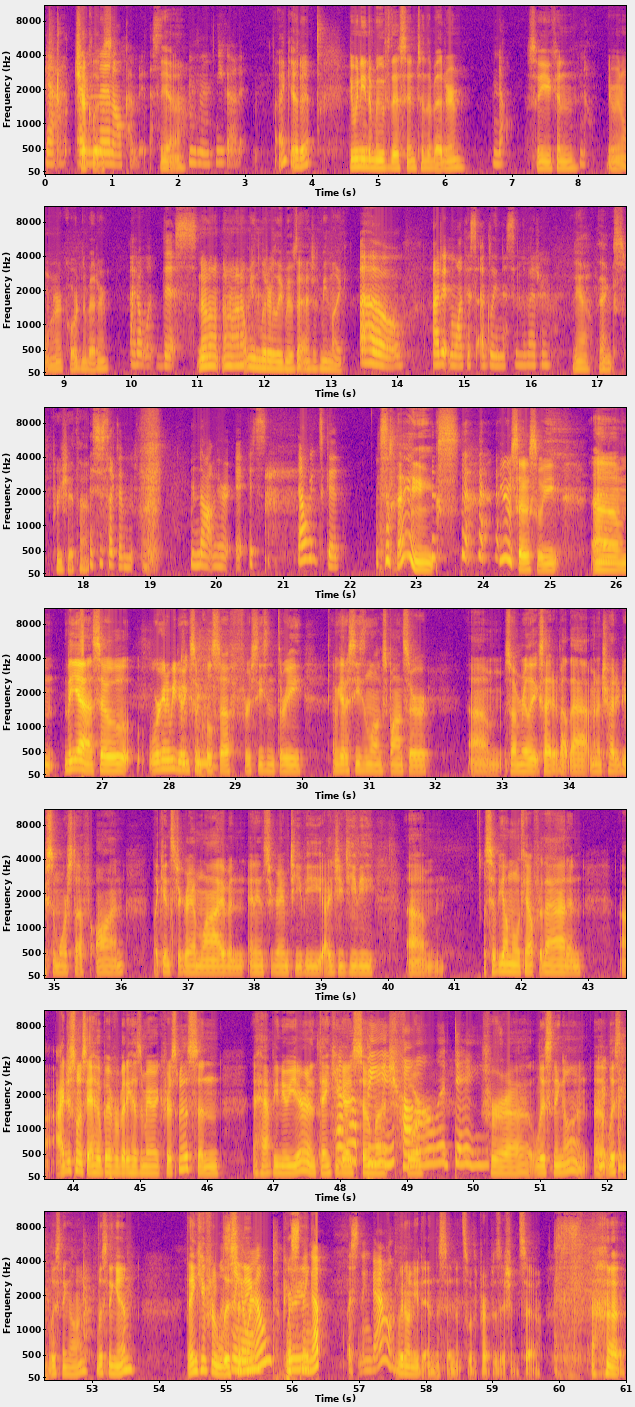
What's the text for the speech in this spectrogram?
yeah, checklist. and then I'll come do this. yeah. hmm you got it. I get it. Do we need to move this into the bedroom No, so you can? No. Do we don't want to record in the bedroom? I don't want this. No, no, no. I don't mean literally move that. I just mean like, Oh, I didn't want this ugliness in the bedroom. yeah. Thanks. Appreciate that. It's just like a not very. It's oh, it's good. Thanks. You're so sweet. Um, but yeah, so we're gonna be doing some cool stuff for season three. I've got a season long sponsor, um, so I'm really excited about that. I'm gonna try to do some more stuff on like Instagram Live and, and Instagram TV, IGTV. Um, so be on the lookout for that. And uh, I just want to say I hope everybody has a Merry Christmas and a Happy New Year. And thank you guys so much for holidays. for uh, listening on, uh, listen, listening on, listening in. Thank you for listening, listening. around, period. listening up, listening down. We don't need to end the sentence with a preposition, so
